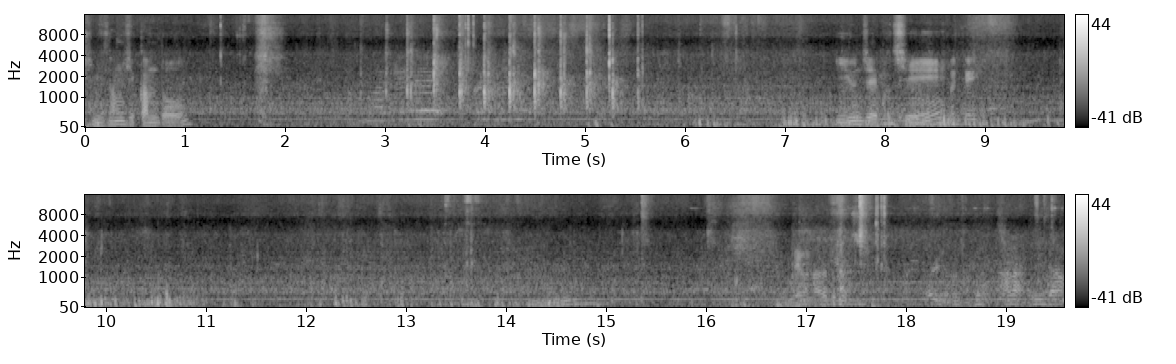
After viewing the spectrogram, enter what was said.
김상식 감독. 이윤재 코치. 내가 나도 그렇지. 하나, 둘다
